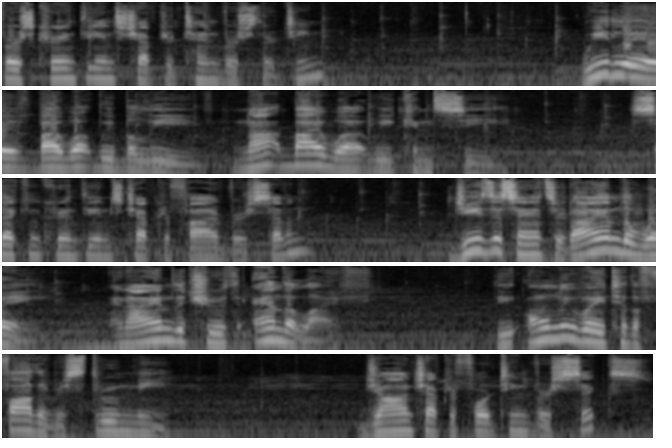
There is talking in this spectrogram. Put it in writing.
1 Corinthians chapter 10 verse 13. We live by what we believe, not by what we can see. 2 Corinthians chapter 5 verse 7. Jesus answered, I am the way, and I am the truth and the life. The only way to the Father is through me. John chapter 14 verse 6.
